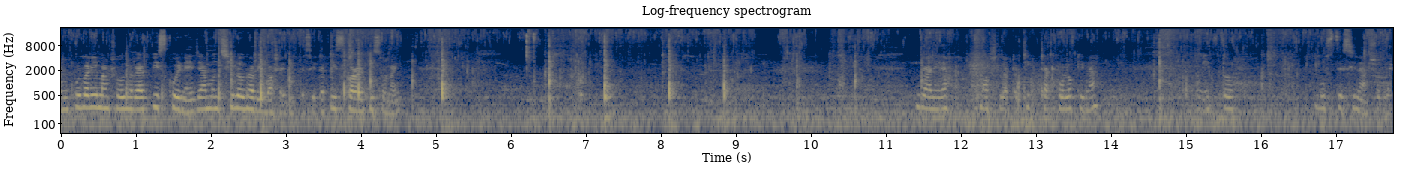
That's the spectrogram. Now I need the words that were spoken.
আমি কুরবানির মাংস ওইভাবে আর পিস করি নাই, যেমন ছিল ওইভাবেই বসাই দিতেছি। এটা পিস করার কিছু নাই। জানি না মশলাটা ঠিকঠাক হলো কি না আমি তো বুঝতেছি না আসলে।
